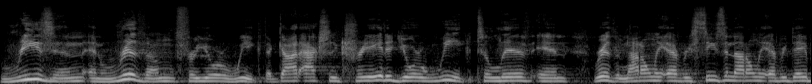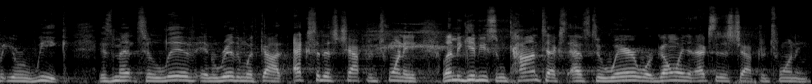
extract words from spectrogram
reason and rhythm for your week. That God actually created your week to live in rhythm. Not only every season, not only every day, but your week is meant to live in rhythm with God. Exodus chapter 20. Let me give you some context as to where we're going in Exodus chapter 20.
